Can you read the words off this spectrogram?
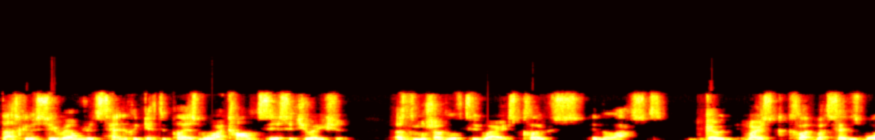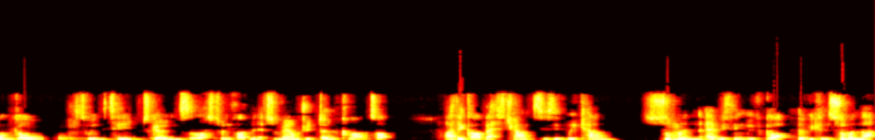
that's going to suit Real Madrid's technically gifted players more. I can't see a situation, as much as I'd love to, where it's close in the last, going, where it's, let's say there's one goal between the teams going into the last 25 minutes and Real Madrid don't come out on top. I think our best chance is if we can summon everything we've got, if we can summon that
